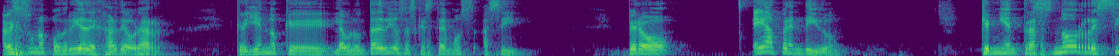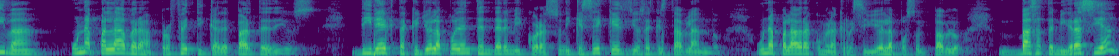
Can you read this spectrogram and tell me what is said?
A veces uno podría dejar de orar creyendo que la voluntad de Dios es que estemos así, pero he aprendido que mientras no reciba una palabra profética de parte de Dios, directa, que yo la pueda entender en mi corazón y que sé que es Dios el que está hablando, una palabra como la que recibió el apóstol Pablo, básate mi gracia,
